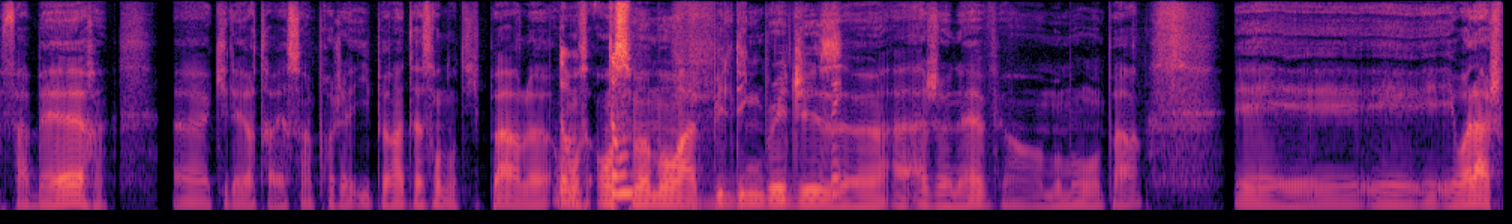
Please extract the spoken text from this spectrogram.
Faber. Euh, qui d'ailleurs traverse un projet hyper intéressant dont il parle en, ce moment à Building Bridges euh, à, Genève, au moment où on parle. Et, et, voilà, je,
